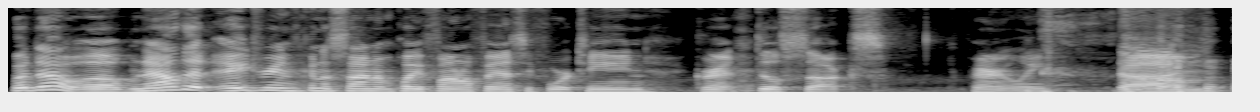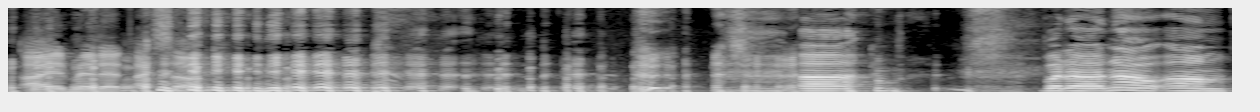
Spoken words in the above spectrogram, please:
But no, uh, now that Adrian's going to sign up and play Final Fantasy 14, Grant still sucks, apparently. Um, I admit it, I suck. um, but uh, no, um,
